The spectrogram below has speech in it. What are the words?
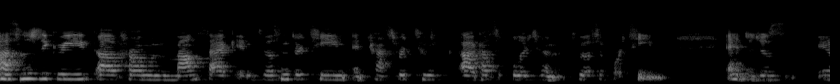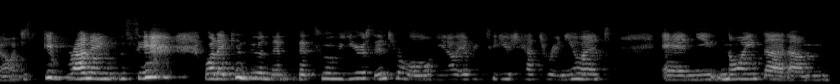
associate's degree uh, from Mount SAC in 2013 and transferred to uh, Cal State Fullerton 2014, and to just you know just keep running to see what I can do in the, the two years interval. You know, every two years you have to renew it, and you knowing that um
